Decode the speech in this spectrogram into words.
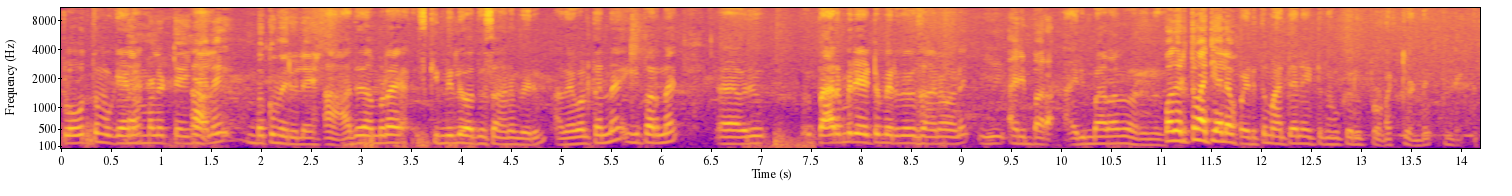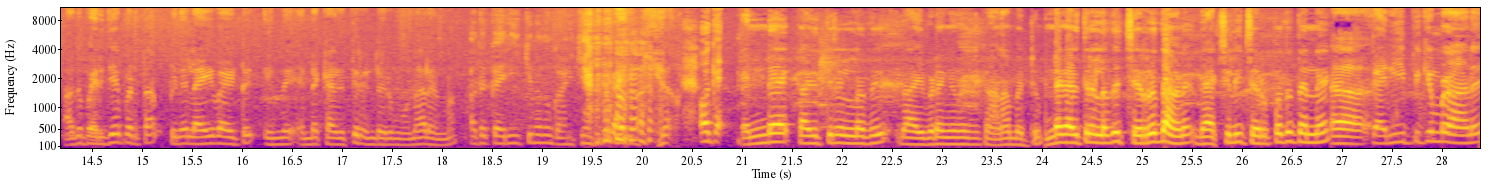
ക്ലോത്ത് മുഖേന. കഴിഞ്ഞാൽ വരും വരൂലേ ആ അത് നമ്മുടെ സ്കിന്നിലും അത് സാധനം വരും. അതേപോലെ തന്നെ ഈ പറഞ്ഞ ഒരു പാരമ്പര്യമായിട്ടും വരുന്ന ഒരു സാധനമാണ് ഈ അരിമ്പാറ. അരിമ്പാറ എന്ന് പറയുന്നത്. അപ്പോൾ അതെടുത്ത് മാറ്റിയാലോ? എടുത്ത് എടുത്തു മാറ്റാനായിട്ട് നമുക്കൊരു പ്രൊഡക്റ്റ് ഉണ്ട്. അത് പരിചയപ്പെടുത്താം. പിന്നെ ലൈവായിട്ട് ഇന്ന് എന്റെ കഴുത്തിലുണ്ട് ഒരു മൂന്നാലെണ്ണം. അത് കരിയിക്കുന്നതും കാണിക്കാം. ഓക്കെ എന്റെ കഴുത്തിലുള്ളത് ഇതാ ഇവിടെ നിങ്ങൾക്ക് കാണാൻ പറ്റും. എന്റെ കഴുത്തിലുള്ളത് ചെറുതാണ്. ഇത് ആക്ച്വലി ചെറുപ്പത്തിൽ തന്നെ കരിയിപ്പിക്കുമ്പോഴാണ്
